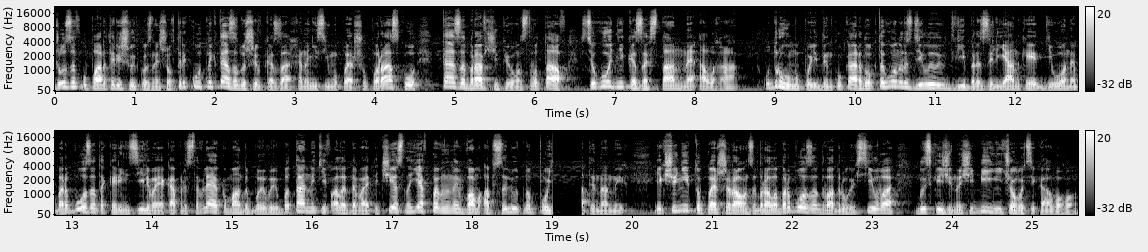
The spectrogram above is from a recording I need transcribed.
Джозеф у партері швидко знайшов трикутник та задушив казаха, наніс йому першу поразку та забрав чемпіонство ТАФ. Сьогодні Казахстан не Алга. У другому поєдинку карду Октагон розділили дві бразильянки Діоне Барбоза та Карін Сільва, яка представляє команду бойових ботанників. Але давайте чесно, я впевнений вам абсолютно поїхати на них. Якщо ні, то перший раунд забрала Барбоза, два других Сілва, близький жіночий бій, нічого цікавого.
